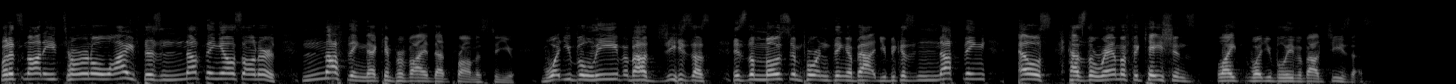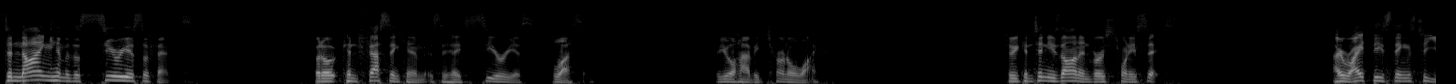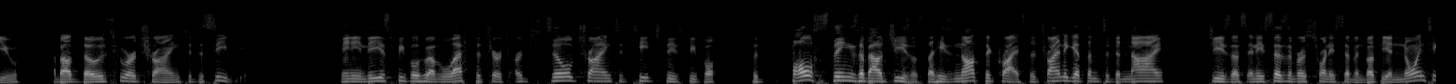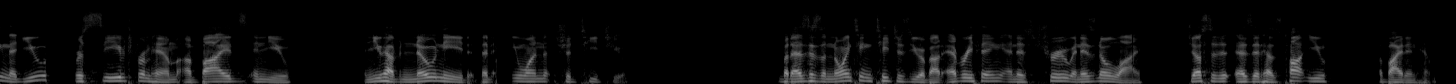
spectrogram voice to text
but it's not eternal life. There's nothing else on earth, nothing that can provide that promise to you. What you believe about Jesus is the most important thing about you because nothing else has the ramifications like what you believe about Jesus. Denying him is a serious offense. But confessing him is a serious blessing. Or you will have eternal life. So he continues on in verse 26. I write these things to you about those who are trying to deceive you. Meaning, these people who have left the church are still trying to teach these people the false things about Jesus, that he's not the Christ. They're trying to get them to deny Jesus. And he says in verse 27 But the anointing that you received from him abides in you and you have no need that anyone should teach you. But as his anointing teaches you about everything and is true and is no lie, just as it has taught you, abide in him.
